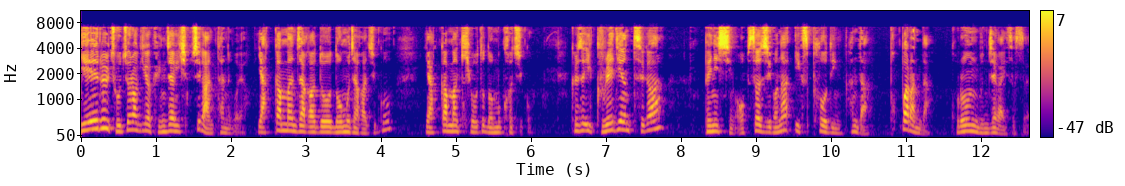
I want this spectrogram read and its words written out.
얘를 조절하기가 굉장히 쉽지가 않다는 거예요. 약간만 작아도 너무 작아지고 약간만 키워도 너무 커지고 그래서 이 그레디언트가 베니싱 없어지거나 익스플로딩 한다 폭발한다 그런 문제가 있었어요.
